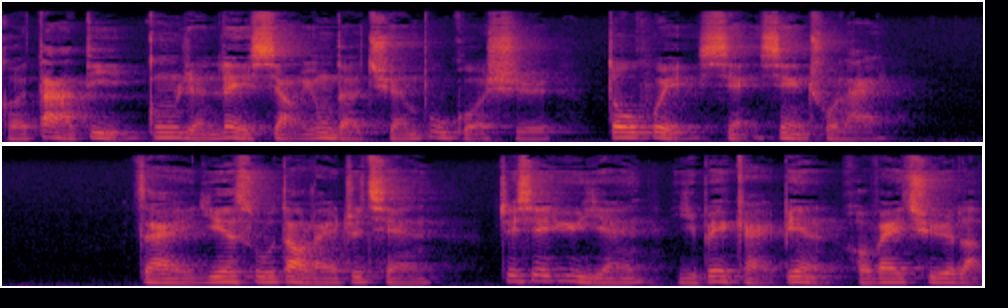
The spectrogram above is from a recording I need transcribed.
和大地供人类享用的全部果实都会显现出来。在耶稣到来之前，这些预言已被改变和歪曲了。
